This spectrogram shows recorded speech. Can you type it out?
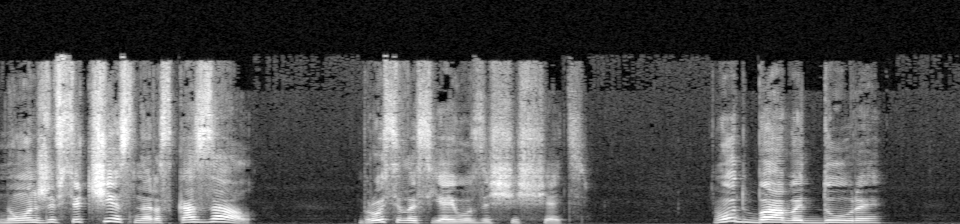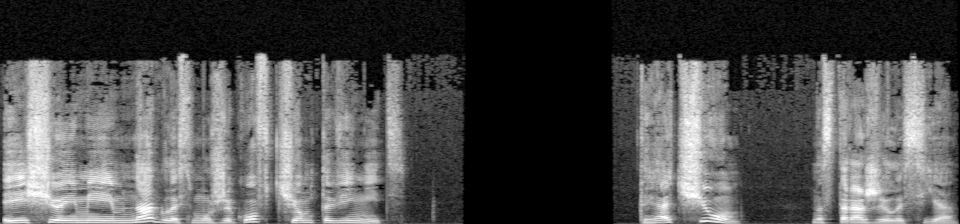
Но он же все честно рассказал. Бросилась я его защищать. Вот бабы дуры. И еще имеем наглость мужиков в чем-то винить. «Ты о чем?» — насторожилась я.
